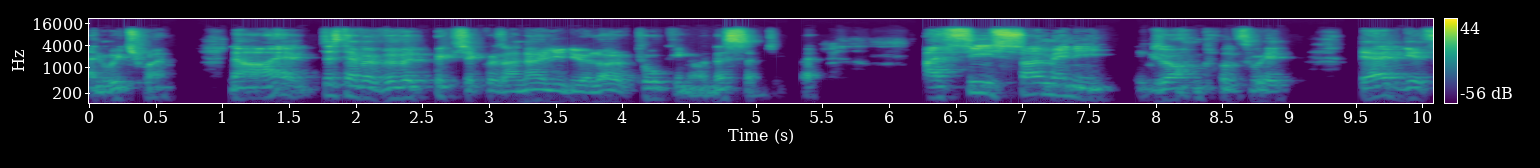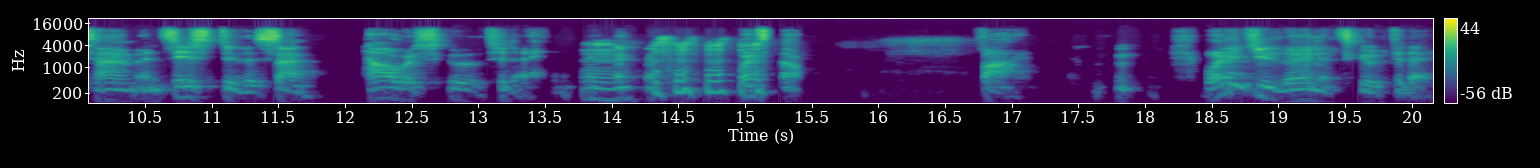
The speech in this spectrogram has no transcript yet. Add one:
and which one. Now, I just have a vivid picture because I know you do a lot of talking on this subject, but I see so many examples where dad gets home and says to the son, How was school today? Mm. What's up? Fine. What did you learn at school today?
